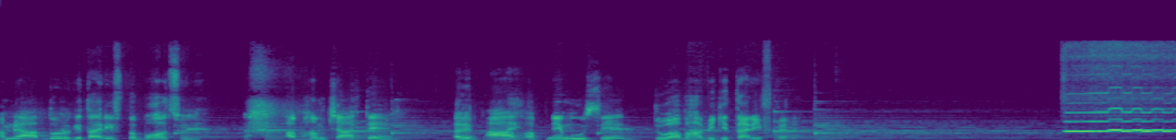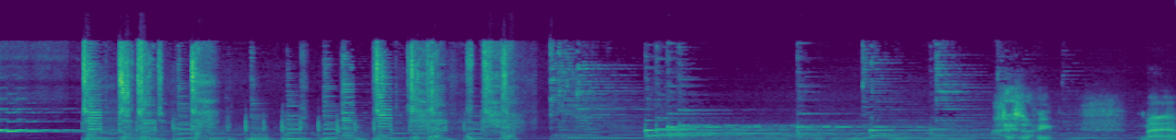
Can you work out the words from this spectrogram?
हमने आप दोनों की तारीफ़ तो बहुत सुन। ली अब हम चाहते हैं अरे आप अपने मुँह से दुआ भाभी की तारीफ़ करें। अरे रोहित मैं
